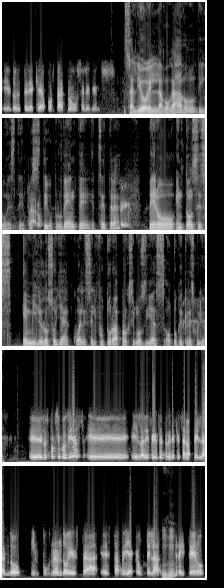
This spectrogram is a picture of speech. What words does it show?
eh, donde tenía que aportar nuevos elementos. Salió el abogado, digo, este, pues, Claro. digo, prudente, etcétera. Pero entonces, Emilio Lozoya, ¿cuál es el futuro a próximos días? ¿O tú qué crees, Julio? Eh, los próximos días eh, la defensa tendría que estar apelando, impugnando esta esta medida cautelar. Reitero,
